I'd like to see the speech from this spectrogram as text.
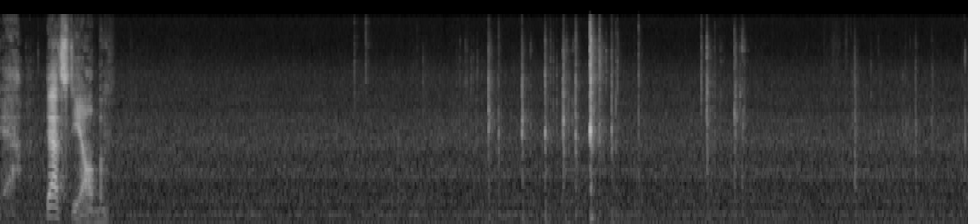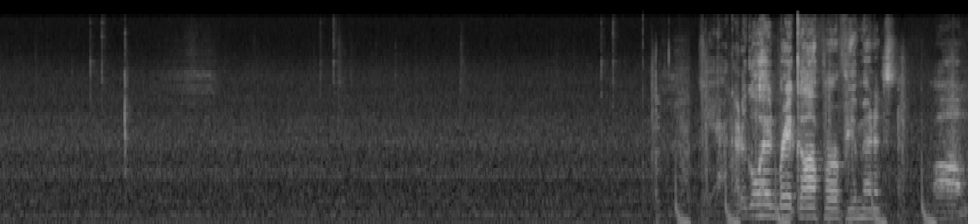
Yeah, that's the album. Yeah, I gotta go ahead and break off for a few minutes. Um.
